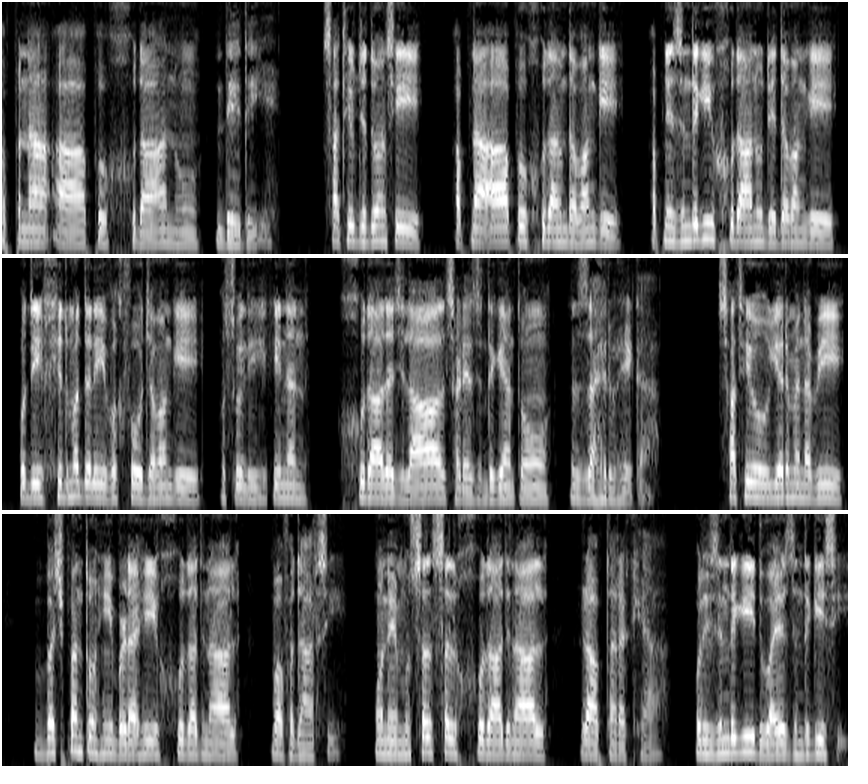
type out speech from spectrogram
ਆਪਣਾ ਆਪ ਖੁਦਾ ਨੂੰ ਦੇ ਦਈਏ। ਸਾਥੀਓ, ਜਦੋਂ ਅਸੀਂ ਆਪਣਾ ਆਪ ਖੁਦਾ ਨੂੰ ਦਵਾਂਗੇ, ਆਪਣੀ ਜ਼ਿੰਦਗੀ ਖੁਦਾ ਨੂੰ ਦੇ ਦਵਾਂਗੇ, ਉਹਦੀ ਖਿਦਮਤ ਲਈ ਵਕਫ ਹੋ ਜਾਵਾਂਗੇ, ਉਸ ਵੇਲੇ ਯਕੀਨਨ ਖੁਦਾ ਦਾ ਜਲਾਲ ਸਾਡੇ ਜ਼ਿੰਦਗੀਆਂ ਤੋਂ ਜ਼ਾਹਿਰ ਹੋਏਗਾ। ਸਾਥੀਓ ਯਰਮ ਨਬੀ ਬਚਪਨ ਤੋਂ ਹੀ ਬੜਾ ਹੀ ਖੁਦਾ ਦੇ ਨਾਲ ਵਫਾਦਾਰ ਸੀ। ਉਹਨੇ ਮੁਸਲਸਲ ਖੁਦਾ ਦੇ ਨਾਲ ਰਾਬਤਾ ਰੱਖਿਆ। ਉਹਦੀ ਜ਼ਿੰਦਗੀ ਦੁਆਏ ਜ਼ਿੰਦਗੀ ਸੀ।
